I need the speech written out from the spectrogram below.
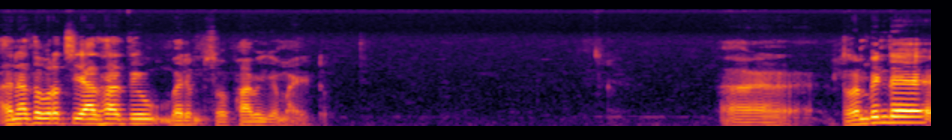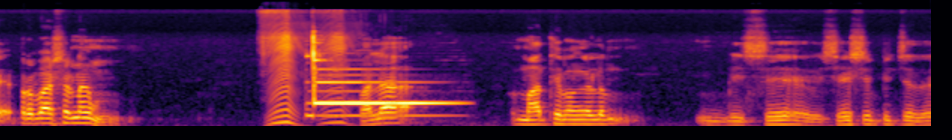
അതിനകത്ത് കുറച്ച് യാഥാർത്ഥ്യവും വരും സ്വാഭാവികമായിട്ടും. ട്രംപിന്റെ പ്രഭാഷണം പല മാധ്യമങ്ങളും വിശേ വിശേഷിപ്പിച്ചത്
